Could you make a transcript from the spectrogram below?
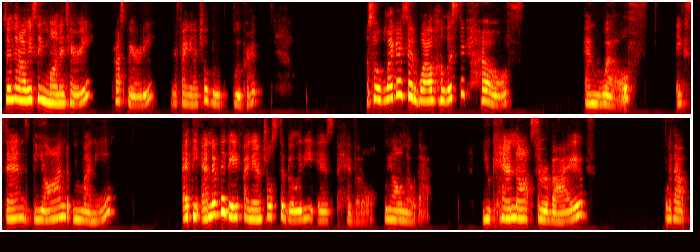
So, then obviously, monetary prosperity, your financial blueprint. So, like I said, while holistic health and wealth extends beyond money, at the end of the day, financial stability is pivotal. We all know that. You cannot survive without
